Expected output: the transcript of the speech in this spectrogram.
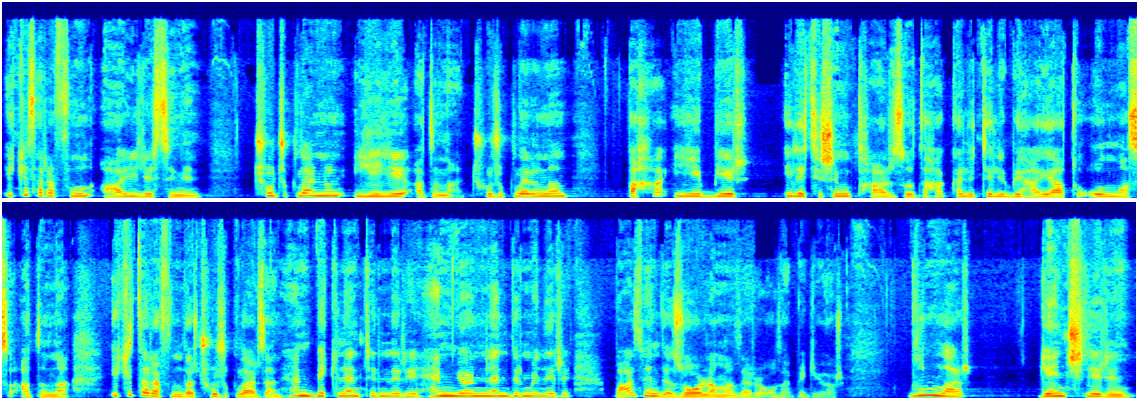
iki tarafın ailesinin çocuklarının iyiliği adına, çocuklarının daha iyi bir iletişim tarzı, daha kaliteli bir hayatı olması adına iki tarafında çocuklardan hem beklentileri hem yönlendirmeleri bazen de zorlamaları olabiliyor. Bunlar gençlerin,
